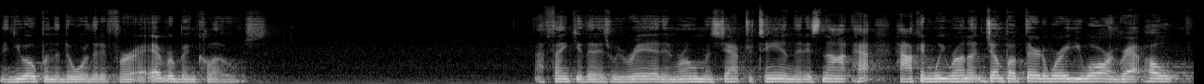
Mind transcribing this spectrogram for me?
And you opened the door that had forever been closed. I thank you that as we read in Romans chapter 10, that it's not how, how can we run up, jump up there to where you are and grab hope?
